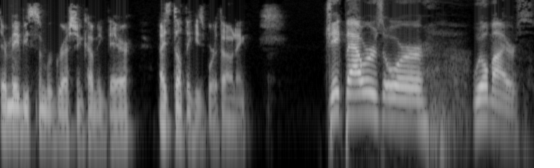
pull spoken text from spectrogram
there may be some regression coming there. I still think he's worth owning. Jake Bauers or Wil Myers?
